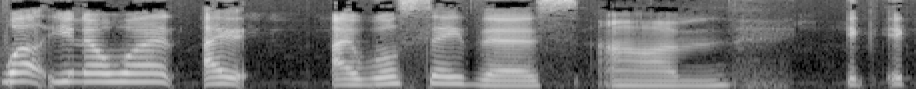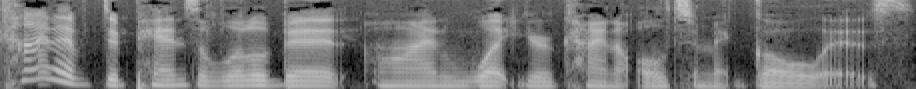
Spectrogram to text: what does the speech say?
Well, you know what? I I will say this. Um, it it kind of depends a little bit on what your kind of ultimate goal is.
